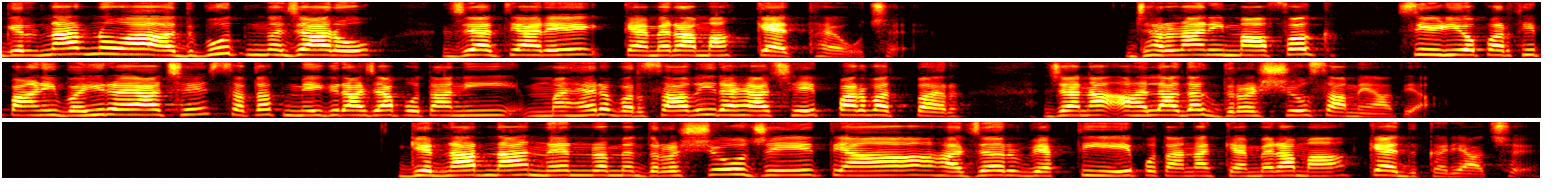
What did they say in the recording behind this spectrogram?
ગિરનારનો આ અદ્ભુત નજારો જે અત્યારે કેમેરામાં કેદ થયો છે. ઝરણાની માફક સીડીઓ પરથી પાણી વહી રહ્યા છે. સતત મેઘરાજા પોતાની મહેર વરસાવી રહ્યા છે પર્વત પર, જેના આહલાદક દ્રશ્યો સામે આવ્યા. ગિરનારના નયનરમ્ય દ્રશ્યો જે ત્યાં હાજર વ્યક્તિએ પોતાના કેમેરામાં કેદ કર્યા છે.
